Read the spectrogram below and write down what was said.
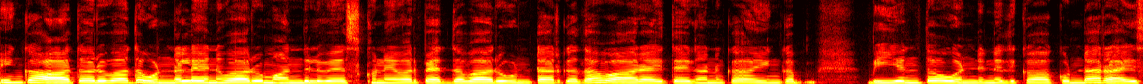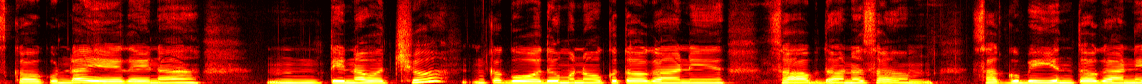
ఇంకా ఆ తరువాత ఉండలేని వారు మందులు వేసుకునేవారు పెద్దవారు ఉంటారు కదా వారైతే కనుక ఇంకా బియ్యంతో వండినది కాకుండా రైస్ కాకుండా ఏదైనా తినవచ్చు. ఇంకా గోధుమ నూకతో కానీ సాబుదానా సగ్గు బియ్యంతో కానీ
